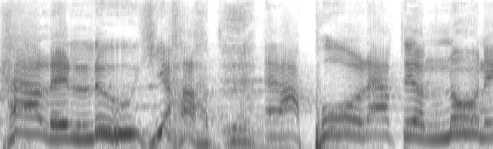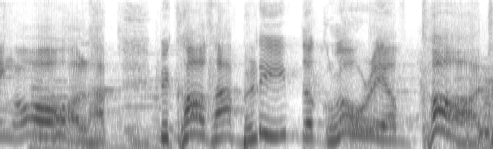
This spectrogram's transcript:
Hallelujah. And I pulled out the anointing oil because I believe the glory of God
